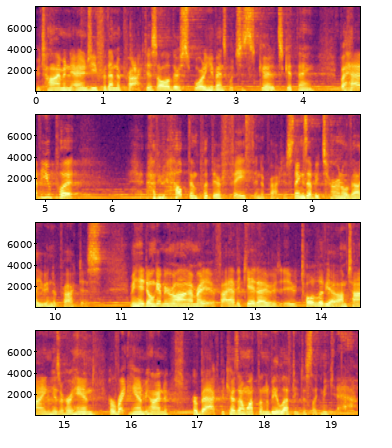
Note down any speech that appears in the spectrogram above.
your time and energy for them to practice all of their sporting events, which is good. It's a good thing. But have you put have you helped them put their faith into practice, things of eternal value into practice? Mean, hey, don't get me wrong. I'm ready. If I have a kid, I, I told Olivia, I'm tying his or her hand, her right hand behind her back because I want them to be lefty, just like me. Yeah.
